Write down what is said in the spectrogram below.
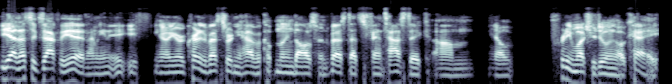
Yeah that's exactly it. I mean if you know you're accredited investor and you have a couple million dollars to invest that's fantastic. Um, you know pretty much you're doing okay.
